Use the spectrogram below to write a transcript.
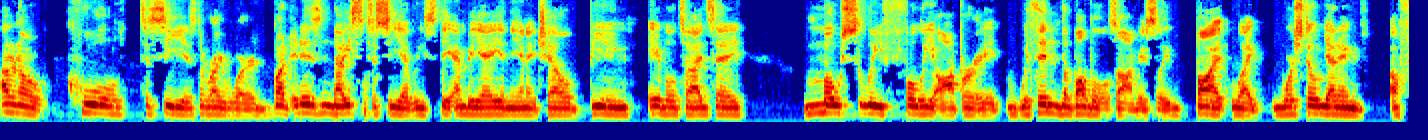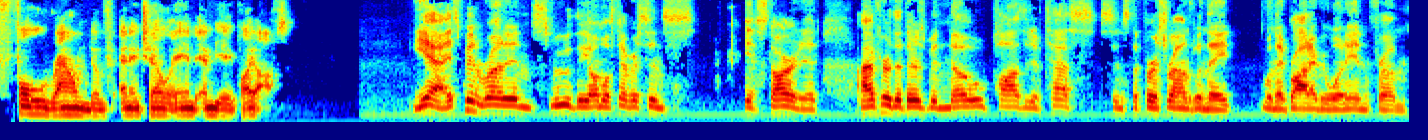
I don't know. Cool to see is the right word, but it is nice to see at least the NBA and the NHL being able to, I'd say, mostly fully operate within the bubbles, obviously, but like we're still getting a full round of NHL and NBA playoffs. Yeah, it's been running smoothly almost ever since it started. I've heard that there's been no positive tests since the first round when they when they brought everyone in from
